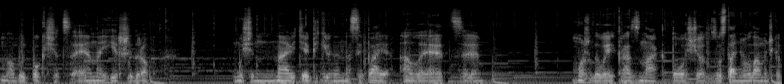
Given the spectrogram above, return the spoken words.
мабуть, поки що це найгірший дроп. Тому що навіть епіків не насипає, але це можливо якраз знак того, що з останнього уламочка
